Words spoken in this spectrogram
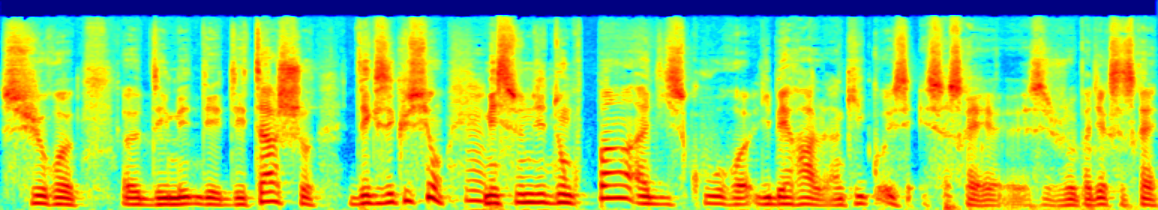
sur euh, euh, des, des, des, tâches d'exécution. Mm. Mais ce n'est donc pas un discours libéral. Hein, qui, ça serait, je ne veux pas dire que ce serait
